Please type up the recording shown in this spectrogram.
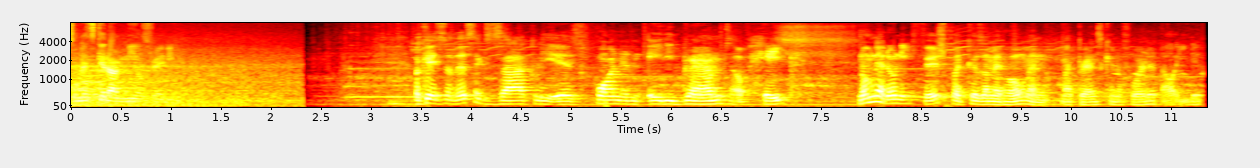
So let's get our meals ready. Okay, so this exactly is 480 grams of hake. Normally I don't eat fish, but because I'm at home and my parents can afford it, I'll eat it.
